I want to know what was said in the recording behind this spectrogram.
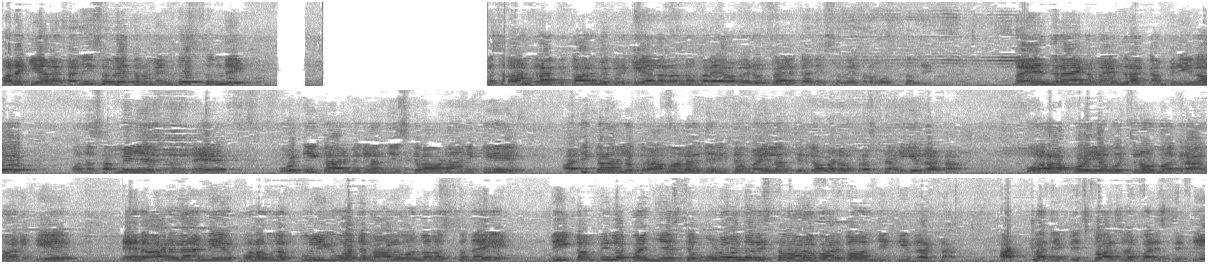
మనకి ఇలా కనీస వేతనం ఎంత వస్తుంది? కాంట్రాక్ట్ కార్మికుడికి ఇవాళ రెండు వందల యాభై రూపాయల కనీస వేతనం వస్తుంది. మహేంద్ర అండ్ మహేంద్ర కంపెనీలో మొన్న సమ్మె చేస్తుంటే పోటీ కార్మికులను తీసుకురావడానికి అధికారులు గ్రామాలకు తిరిగితే మహిళలు తిరగబడే ప్రశ్న అడిగిరట పోరా పోయి ఏమొచ్చినావు మా గ్రామానికి? నేను ఆడదాన్ని పొలంలో కూలికి పోతే నాలుగు వందలు వస్తున్నాయి. నీ కంపెనీలో పనిచేస్తే మూడు వందలు ఇస్తావారా పాడుకోవని తిట్టిందట అట్లా తిట్టించుకోవాల్సిన పరిస్థితి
